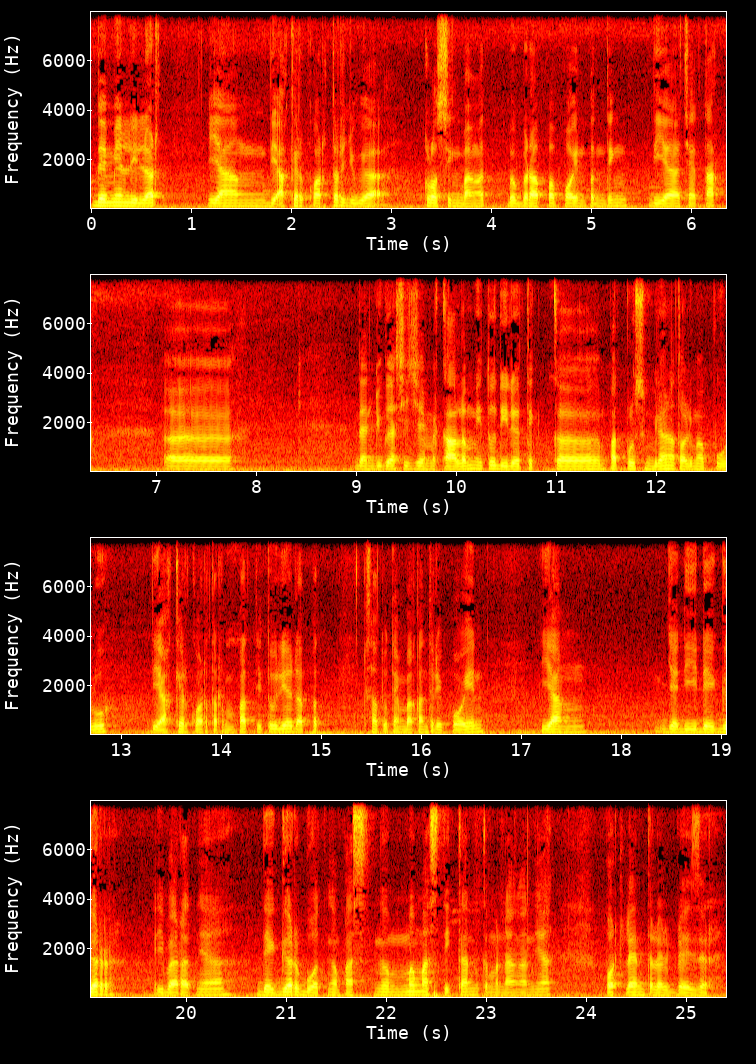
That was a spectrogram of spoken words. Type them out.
Damian Lillard yang di akhir quarter juga closing banget. Beberapa poin penting dia cetak. Uh, dan juga si CJ McCallum itu di detik ke 49 atau 50 di akhir quarter 4 itu dia dapat satu tembakan 3 point yang jadi dagger ibaratnya dagger buat ngepas, nge memastikan kemenangannya Portland Trail Blazer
